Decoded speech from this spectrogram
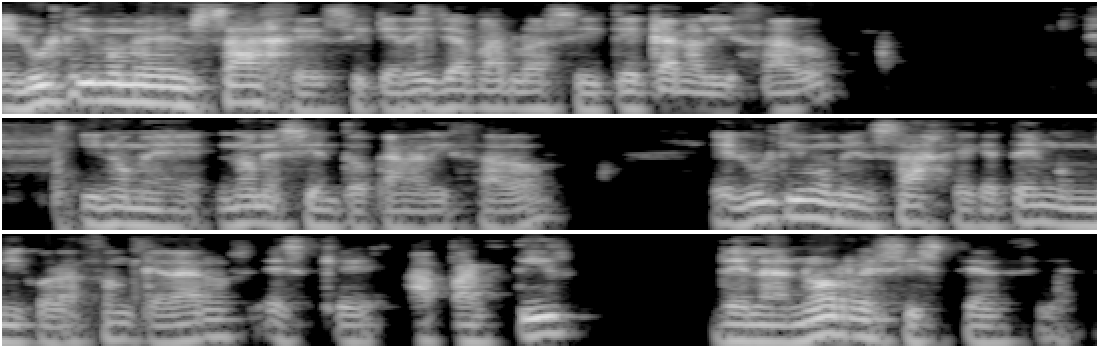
el último mensaje, si queréis llamarlo así, que he canalizado, y no me, no me siento canalizado, el último mensaje que tengo en mi corazón que daros es que a partir de la no resistencia,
